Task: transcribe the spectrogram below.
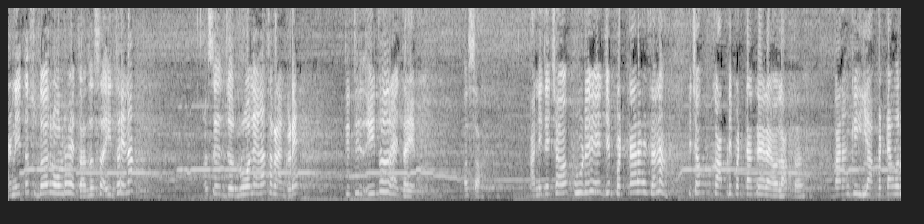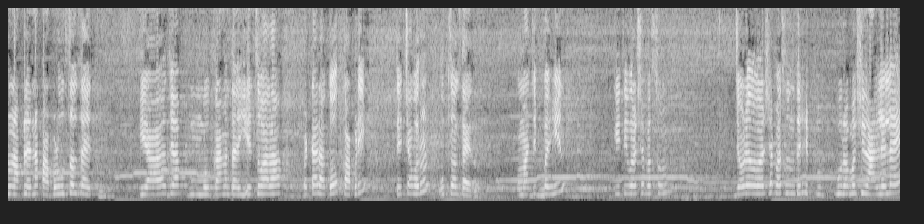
आणि इथं सुद्धा रोल राहायचा. जसं इथं आहे ना असे रोल आहे ना सगळ्यांकडे तिथे इथं राहायचा एक. असा. आणि त्याच्यावर पुढे जे पट्टा राहायचा ना त्याच्यावर कापडी पट्टा करावा लागतात कारण की या पट्ट्यावरून आपल्याला पापड उचलता येत नाही. या ज्या काय म्हणतात येचवाला पट्टा राहतो कापडी त्याच्यावरून उचलता येतो. माझी बहीण किती वर्षापासून? जेवढ्या वर्षापासून ते हे पु- पुरं मशीन आणलेलं आहे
